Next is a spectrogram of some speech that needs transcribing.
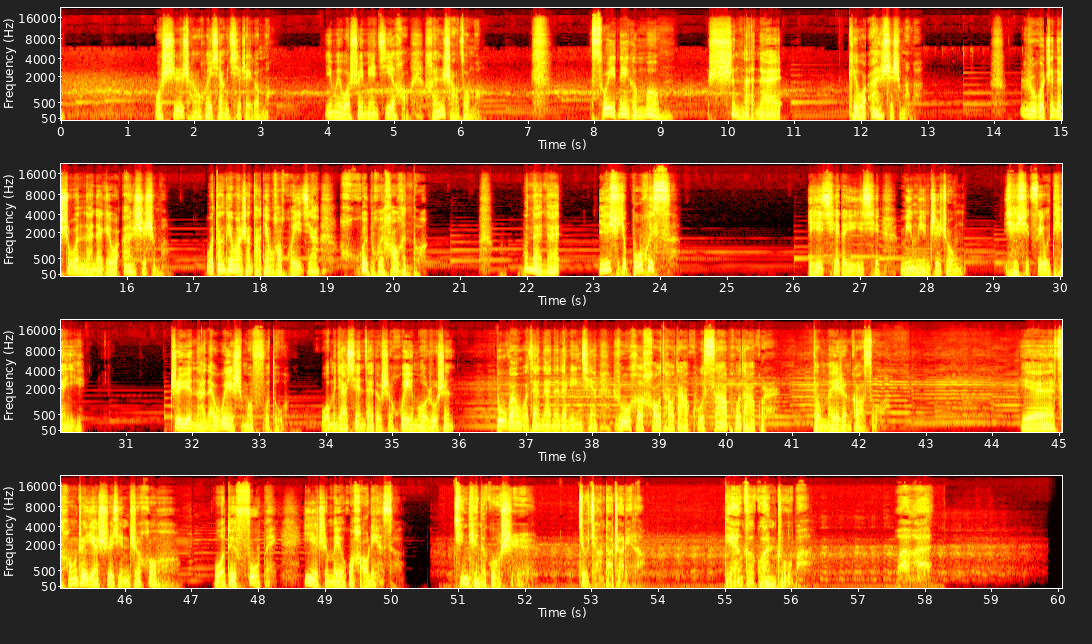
我时常会想起这个梦。因为我睡眠极好，很少做梦，所以那个梦是奶奶给我暗示什么吗？如果真的是我奶奶给我暗示什么，我当天晚上打电话回家会不会好很多？我奶奶也许就不会死。一切的一切，冥冥之中，也许自有天意。至于奶奶为什么服毒？我们家现在都是讳莫如深，不管我在奶奶的灵前如何嚎啕大哭、撒泼打滚都没人告诉我。也从这件事情之后，我对父辈一直没有过好脸色。今天的故事就讲到这里了，点个关注吧。晚安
